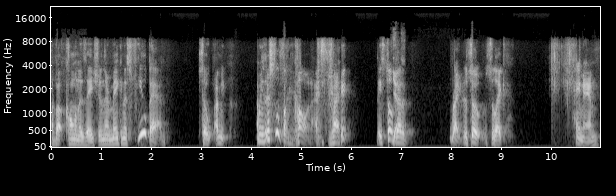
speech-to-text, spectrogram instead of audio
about colonization. They're making us feel bad. So I mean, I mean, they're still fucking colonized, right? They still Yes. got to, right? So so like, hey man,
